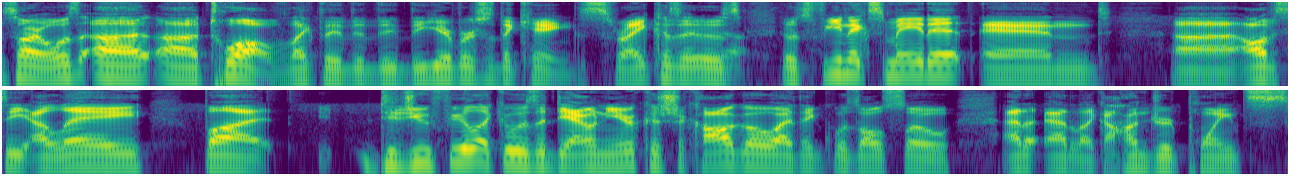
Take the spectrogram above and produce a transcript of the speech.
Sorry, what was uh uh twelve? Like the the, the year versus the Kings, right? Because it was Yeah. it was Phoenix made it, and uh, obviously LA. But did you feel like it was a down year? Because Chicago, I think, was also at at like hundred points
